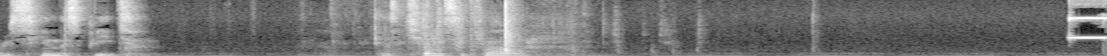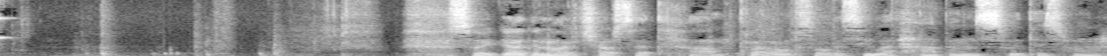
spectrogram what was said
we see the speed. Let's change the throttle. So I got another charge set um, throttle. So let's see what happens with this one.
